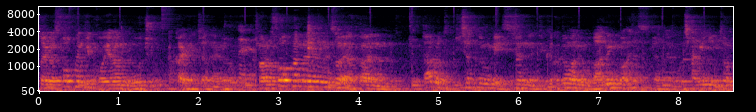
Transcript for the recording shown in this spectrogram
저희가 수업한 지 거의 한 5주 가까이 됐잖아요. 네. 저랑 수업하면서 약간 좀 따로 느끼셨던 게 있으셨는지 그- 그동안에 뭐 많은 거 하셨었잖아요. 뭐 장인 인터뷰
